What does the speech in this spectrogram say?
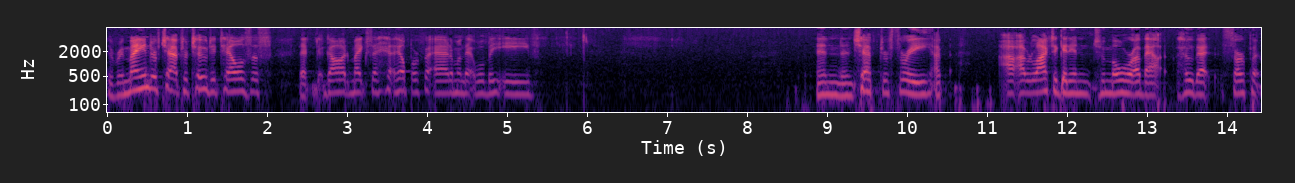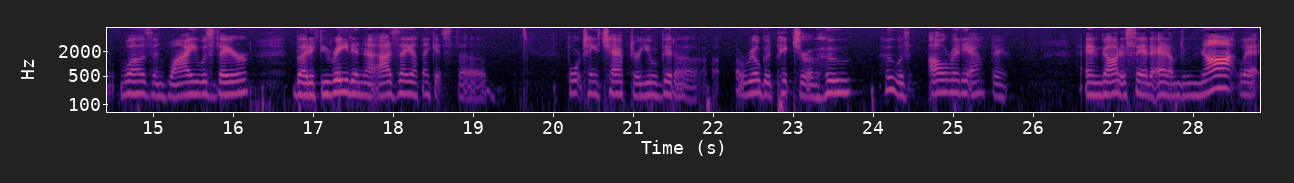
The remainder of chapter 2 tells us that God makes a helper for Adam, and that will be Eve. And in chapter 3, I, I, would like to get into more about who that serpent was and why he was there. But if you read in Isaiah, I think it's the 14th chapter, you'll get a, a real good picture of who, who was already out there. And God has said to Adam, Do not let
